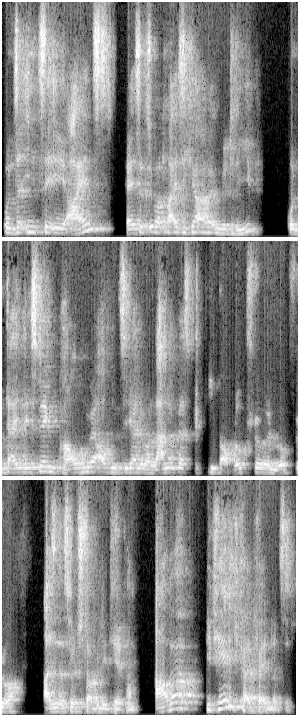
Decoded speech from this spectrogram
Unser ICE 1, der ist jetzt über 30 Jahre im Betrieb. Und deswegen brauchen wir auch mit Sicherheit über lange Perspektive auch Lokführerinnen und Lokführer. Also das wird Stabilität haben. Aber die Tätigkeit verändert sich.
